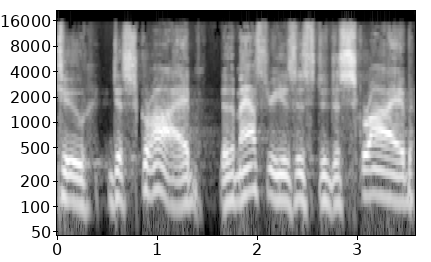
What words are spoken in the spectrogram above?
to describe, that the master uses to describe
